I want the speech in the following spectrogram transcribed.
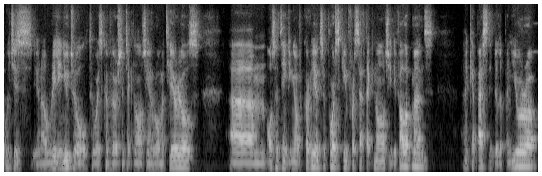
which is you know really neutral towards conversion technology and raw materials. Um, also thinking of a coherent support scheme for SAF technology development and capacity build-up in Europe,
